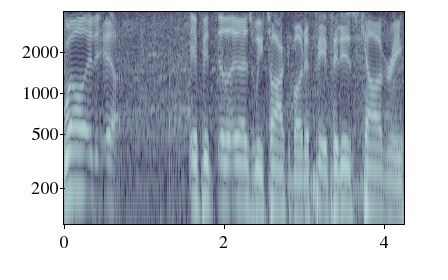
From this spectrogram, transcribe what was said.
Well, it, if it, as we talked about, if, if it is Calgary,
